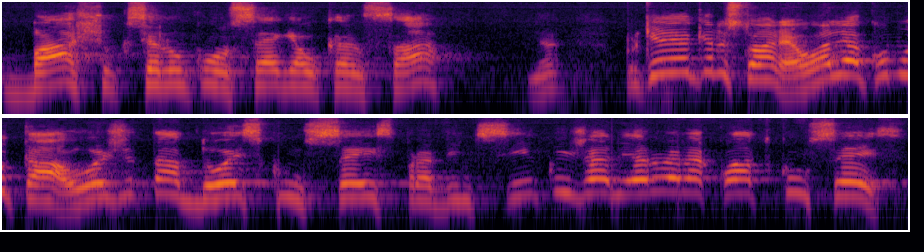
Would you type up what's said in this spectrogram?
baixo que você não consegue alcançar, né? Porque é aquela história, olha como tá. Hoje está 2,6 para 25, em janeiro era 4,6.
